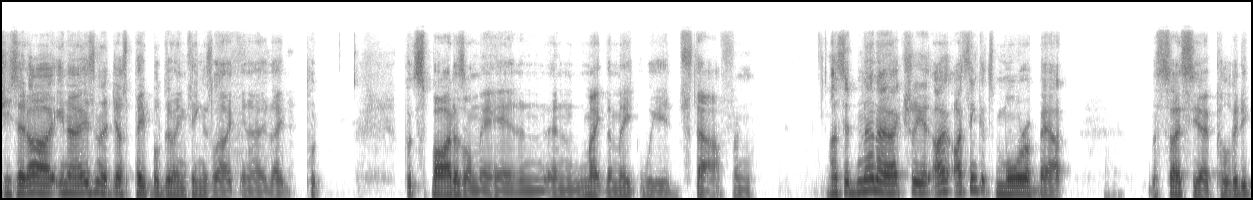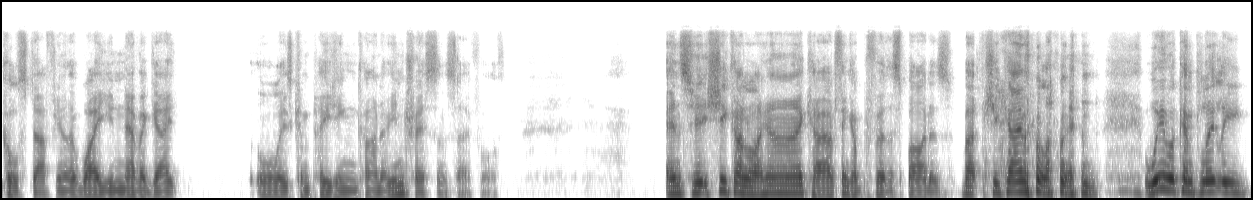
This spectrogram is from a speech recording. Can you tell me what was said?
she said, Oh, you know, isn't it just people doing things like, you know, they put put spiders on their head and, and make them eat weird stuff. And I said, no, no, actually, I, I think it's more about the socio-political stuff, you know, the way you navigate all these competing kind of interests and so forth. and she, she kind of like, oh, okay, I think I prefer the spiders. But she came along and we were completely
